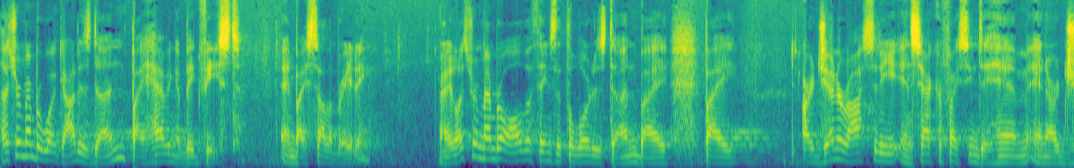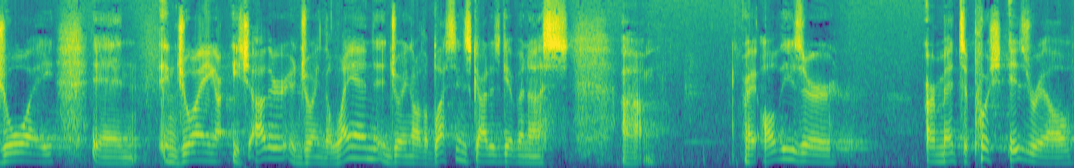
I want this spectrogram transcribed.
let's remember what God has done by having a big feast and by celebrating. Right? Let's remember all the things that the Lord has done by by our generosity in sacrificing to Him and our joy in enjoying each other, enjoying the land, enjoying all the blessings God has given us. Um, right? All these are, are meant to push Israel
